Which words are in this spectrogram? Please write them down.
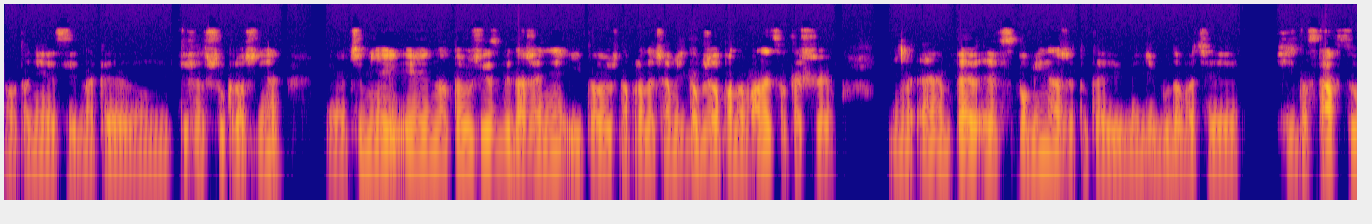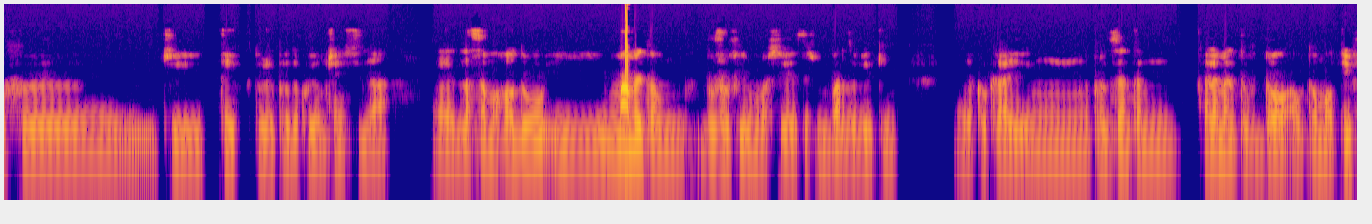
no to nie jest jednak tysiąc sztuk rocznie, E, czy mniej, e, no to już jest wydarzenie i to już naprawdę trzeba mieć dobrze opanowane, co też EMP e, wspomina, że tutaj będzie budować sieć dostawców, czyli tych, którzy produkują części dla dla samochodu i mamy tą dużo firm, właściwie jesteśmy bardzo wielkim jako kraj producentem elementów do automotive,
